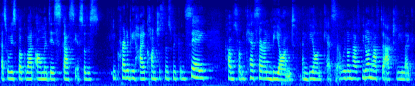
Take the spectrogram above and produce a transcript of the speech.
That's what we spoke about, Alma Diskasia. So this incredibly high consciousness we can say comes from Keser and beyond, and beyond Keser. We don't have you don't have to actually like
